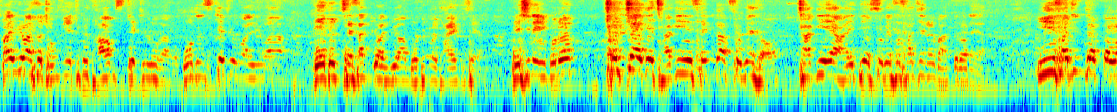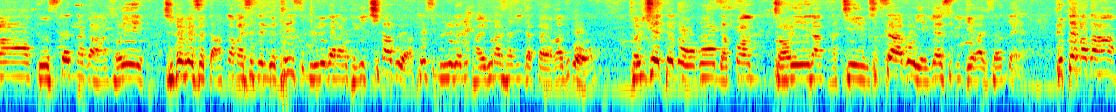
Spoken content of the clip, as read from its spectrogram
빨리 와서 정리해주고 다음 스케줄로 가고 모든 스케줄 관리와 모든 재산 관리와 모든 걸 다 해주세요. 대신에 이분은 철저하게 자기의 생각 속에서 자기의 아이디어 속에서 사진을 만들어내요. 이 사진 작가와 그 스탠나가 저희 지도에 있을 때 아까 말씀드린 그 트레이스 밀리건하고 되게 친하고요. 트레이스 밀리건이 발굴한 사진 작가여가지고 전시회 때도 오고 몇 번 저희랑 같이 식사하고 얘기할 수 있는 기회가 있었는데 그때마다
